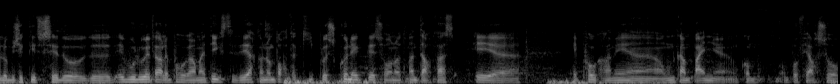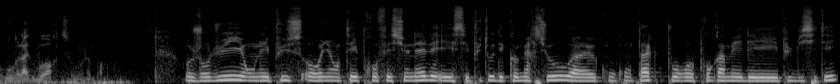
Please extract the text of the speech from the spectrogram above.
l'objectif, c'est d'évoluer vers le programmatique, c'est-à-dire que n'importe qui peut se connecter sur notre interface et, programmer une campagne comme on peut faire sur Google AdWords ou n'importe. Aujourd'hui, on est plus orienté professionnel et c'est plutôt des commerciaux qu'on contacte pour programmer des publicités.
